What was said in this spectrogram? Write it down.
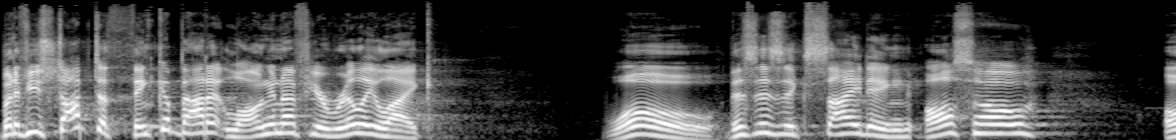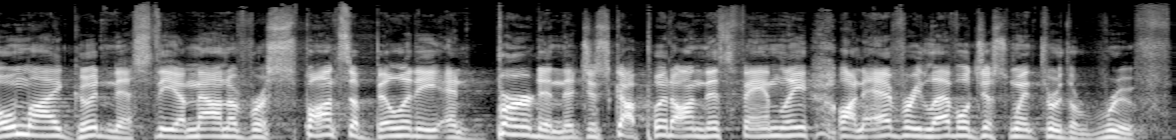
But if you stop to think about it long enough, you're really like, whoa, this is exciting. Also, oh my goodness, the amount of responsibility and burden that just got put on this family on every level just went through the roof.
